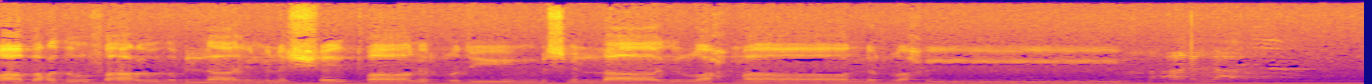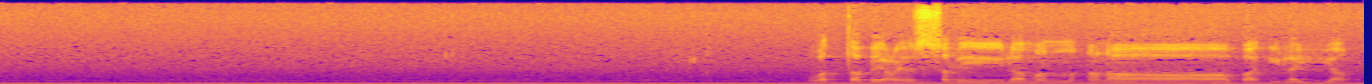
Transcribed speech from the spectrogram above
أما بعد، فأعوذ بالله من الشيطان الرجيم. بسم الله الرحمن الرحيم. سبحان الله واتبع السبيل من أناب إليّ.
